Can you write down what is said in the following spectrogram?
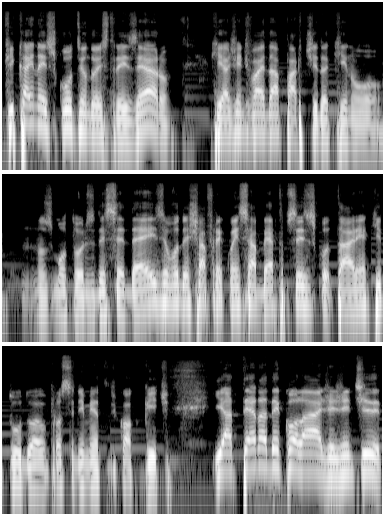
Fica aí na escuta em 1230, que a gente vai dar a partida aqui no, nos motores DC-10 eu vou deixar a frequência aberta para vocês escutarem aqui tudo, o procedimento de cockpit. E até na decolagem, a gente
